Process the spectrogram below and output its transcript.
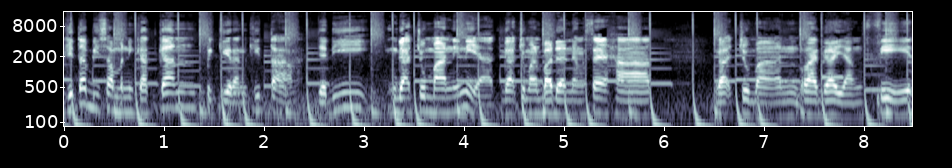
kita bisa meningkatkan pikiran kita. Jadi nggak cuman ini ya, nggak cuman badan yang sehat, nggak cuman raga yang fit,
